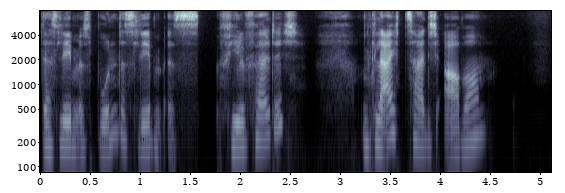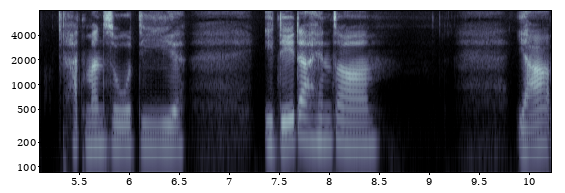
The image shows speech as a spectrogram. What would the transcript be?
das Leben ist bunt, das Leben ist vielfältig und gleichzeitig aber hat man so die Idee dahinter, ja,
